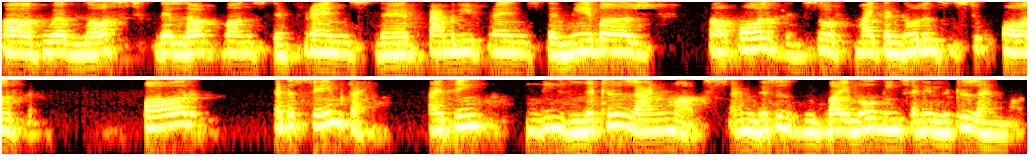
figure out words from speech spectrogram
uh, who have lost their loved ones, their friends, their family friends, their neighbors, uh, all of them. So, my condolences to all of them. Or at the same time, I think these little landmarks, and this is by no means any little landmark,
